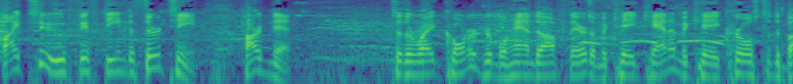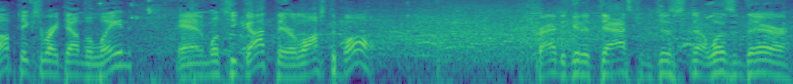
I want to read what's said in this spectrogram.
by two, 15 to 13. Hardnett to the right corner, dribble handoff there to McKay Cannon. McKay curls to the bump, takes it right down the lane, and once he got there, lost the ball. Tried to get it dashed, but just wasn't there.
